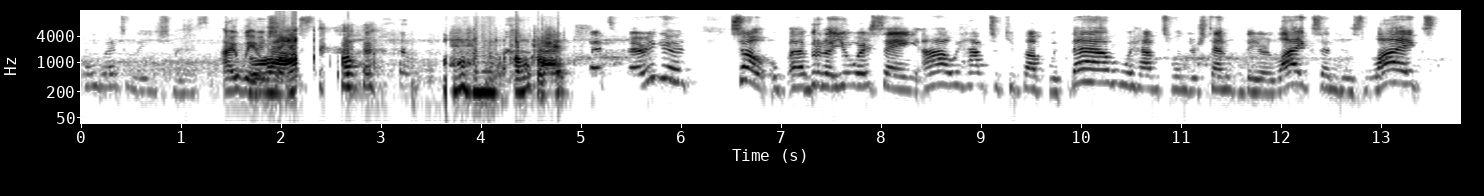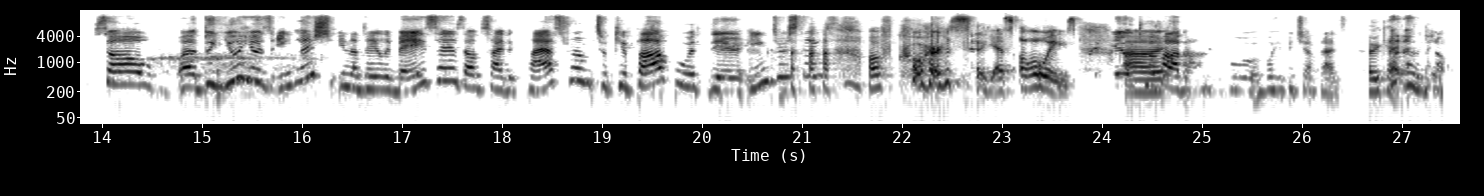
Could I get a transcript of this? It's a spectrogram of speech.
congratulations. I will. Congrats. That's very good. So, uh, Bruno, you were saying, ah, we have to keep up with them. We have to understand their likes and dislikes. So, uh, do you use English in a daily basis outside the classroom to keep up with their interests? of course, yes, always. Uh, vou, repetir a frase. Okay.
